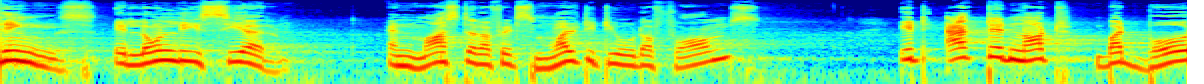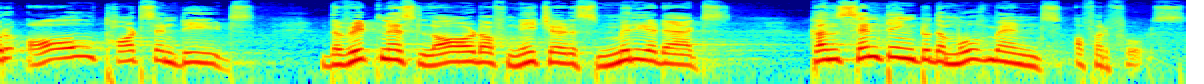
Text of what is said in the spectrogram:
things a lonely seer and master of its multitude of forms it acted not but bore all thoughts and deeds the witness lord of nature's myriad acts consenting to the movements of her force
